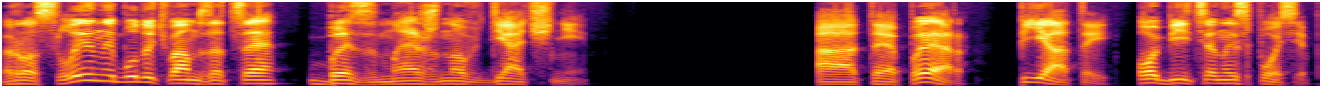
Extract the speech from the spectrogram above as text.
Рослини будуть вам за це безмежно вдячні. А тепер п'ятий обіцяний спосіб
